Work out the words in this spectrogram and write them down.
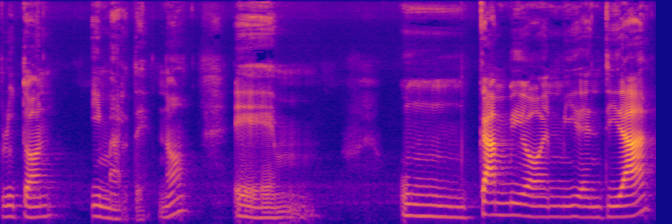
Plutón y Marte, ¿no? Em, un cambio en mi identidad,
